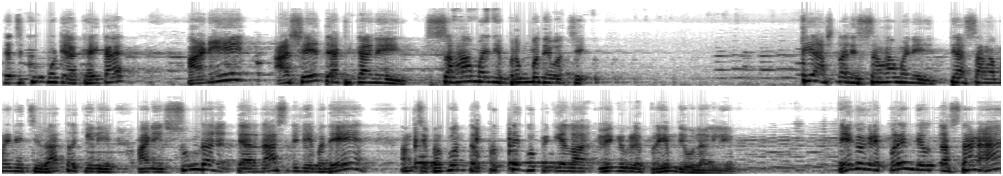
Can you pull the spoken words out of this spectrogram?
त्याची खूप मोठी आख्यायिका आहे आणि असे त्या ठिकाणी सहा महिने ब्रह्मदेवाचे. ती असणारी सहा महिने त्या सहा महिन्याची रात्र केली आणि सुंदर त्या रासलीलेमध्ये आमचे भगवंत प्रत्येक गोपिकेला वेगवेगळे प्रेम देऊ लागले. वेगवेगळे प्रेम देत असताना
